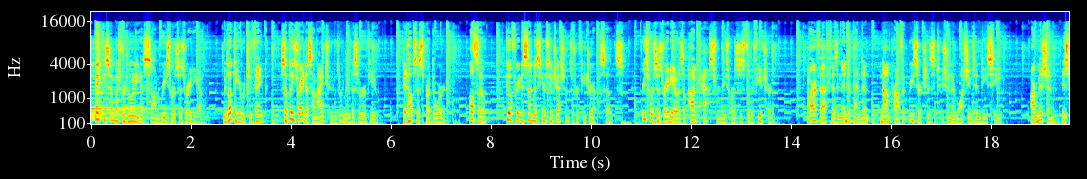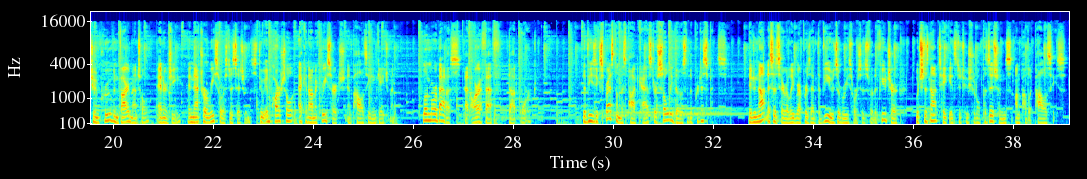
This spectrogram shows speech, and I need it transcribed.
Thank you so much for joining us on Resources Radio. We'd love to hear what you think, so please rate us on iTunes or leave us a review. It helps us spread the word. Also, feel free to send us your suggestions for future episodes. Resources Radio is a podcast from Resources for the Future. RFF is an independent, nonprofit research institution in Washington, D.C. Our mission is to improve environmental, energy, and natural resource decisions through impartial economic research and policy engagement. Learn more about us at rff.org. The views expressed on this podcast are solely those of the participants. They do not necessarily represent the views of Resources for the Future, which does not take institutional positions on public policies.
